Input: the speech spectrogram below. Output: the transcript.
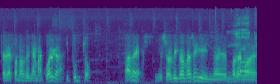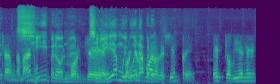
teléfonos de llama cuelga y punto. ¿Vale? Y eso el Vigorra sí nos podemos No, echar una mano. Sí, pero eh, Porque, si la idea es muy buena, pero... lo de siempre. Esto viene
